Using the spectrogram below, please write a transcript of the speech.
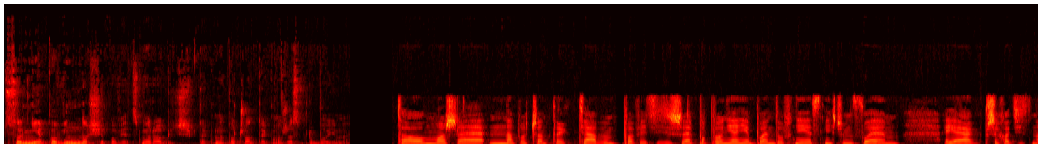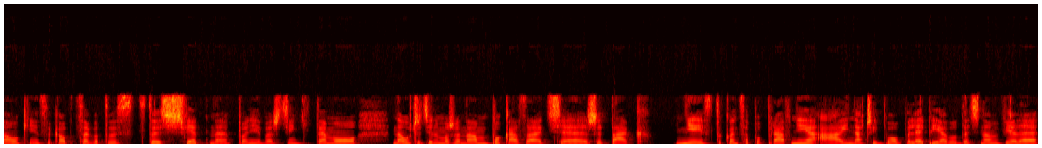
co nie powinno się powiedzmy robić? Tak na początek może spróbujmy. To może na początek chciałabym powiedzieć, że popełnianie błędów nie jest niczym złym, jak przychodzi z nauki języka obcego. To jest, to jest świetne, ponieważ dzięki temu nauczyciel może nam pokazać, e, że tak, nie jest do końca poprawnie, a inaczej byłoby lepiej, albo dać nam wiele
